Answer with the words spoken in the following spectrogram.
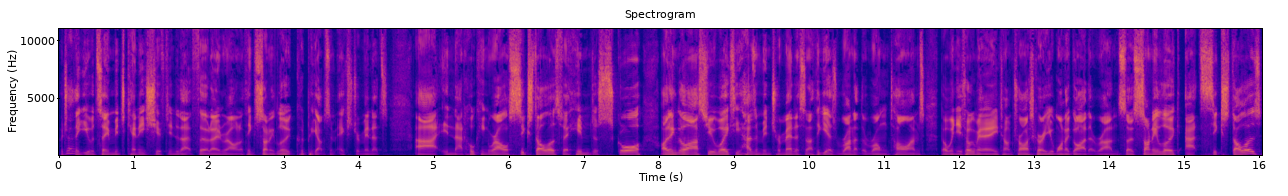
which I think you would see Mitch Kenny shift into that 13 role, and I think Soni Luke could pick up some extra minutes uh, in that hooking role. Six dollars for him to score. I think the last few weeks he hasn't been tremendous, and I think he has run at the wrong times. But when you're talking about anytime try scorer, you want a guy that runs. So Soni Luke at six dollars,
